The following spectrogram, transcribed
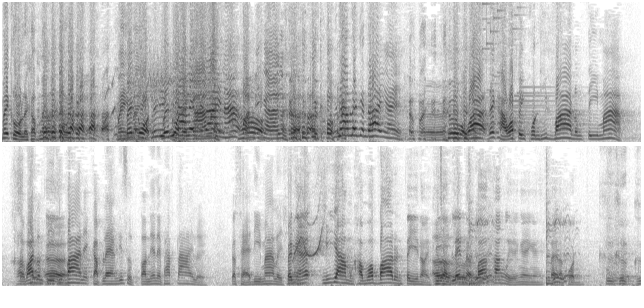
ไม่โกรธเลยครับไม่โกรธไม่โกรธ ไม่โกรธเล่นกันได้นะหมัดนี่ง้างไม่น่าเล่นกันได้ไง คือบอกว่าได้ข่าวว่าเป็นคนที่บ้าดนตรีมาก ครับแต่ว่าดนตรีผมที่บ้านเนี่ยกลับแรงที่สุดตอนนี้ในภาคใต้เลย กระแสดีมากเลยใช่ไหม เป็นไงนิยามของคำว่าบ้าดนตรีหน่อยคือแบบเออ เล่นแบบเออบ้าคลั่งหรือยังไงไงแต่ละคน คือคือคือ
